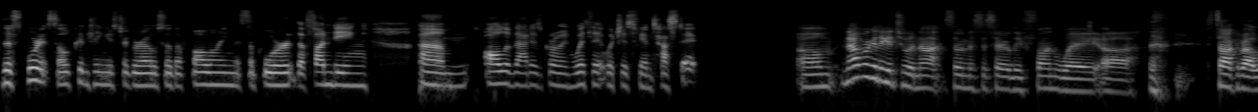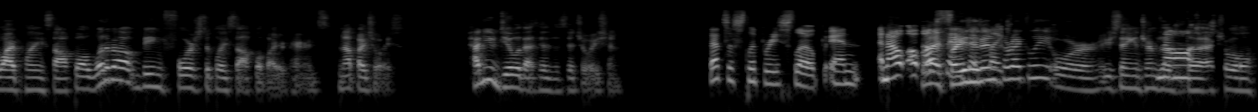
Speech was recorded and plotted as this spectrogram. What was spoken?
the sport itself continues to grow, so the following, the support, the funding, um, all of that is growing with it, which is fantastic. Um, now we're gonna get to a not so necessarily fun way uh, to talk about why playing softball. What about being forced to play softball by your parents, not by choice? How do you deal with that as a situation? That's a slippery slope, and and I'll, I'll Did i I'll phrase it like, incorrectly, or are you saying in terms no, of the actual?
